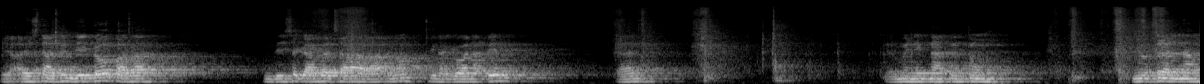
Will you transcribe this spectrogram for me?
Iayos natin dito para hindi siya gabal sa ano, ginagawa natin. Yan. Terminate natin tong neutral ng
